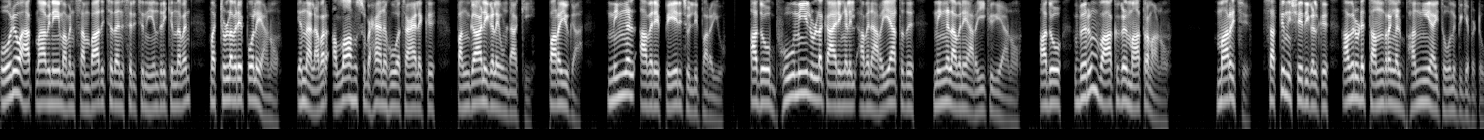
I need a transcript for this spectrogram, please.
ഓരോ ആത്മാവിനെയും അവൻ സമ്പാദിച്ചതനുസരിച്ച് നിയന്ത്രിക്കുന്നവൻ മറ്റുള്ളവരെപ്പോലെയാണോ എന്നാൽ അവർ അള്ളാഹു സുബഹാനഹുവ ചായാലക്ക് പങ്കാളികളെ ഉണ്ടാക്കി. പറയുക നിങ്ങൾ അവരെ പേര് ചൊല്ലി പറയൂ. അതോ ഭൂമിയിലുള്ള കാര്യങ്ങളിൽ അവൻ അറിയാത്തത് നിങ്ങൾ അവനെ അറിയിക്കുകയാണോ? അതോ വെറും വാക്കുകൾ മാത്രമാണോ? മറിച്ച് സത്യനിഷേധികൾക്ക് അവരുടെ തന്ത്രങ്ങൾ ഭംഗിയായി തോന്നിപ്പിക്കപ്പെട്ടു.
